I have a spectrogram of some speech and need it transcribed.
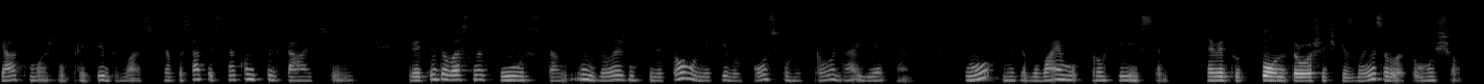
як можна прийти до вас, записатись на консультацію, прийти до вас на курс, там, ну, в залежності від того, які ви послуги продаєте. Тому не забуваємо про кейси. Навіть тут тон трошечки знизила, тому що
